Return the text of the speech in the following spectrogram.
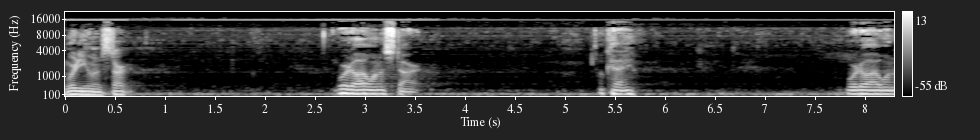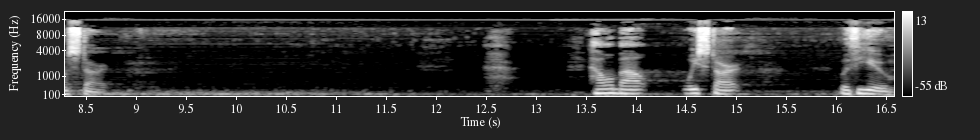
where do you want to start? Where do I want to start? Okay. Where do I want to start? How about we start with you,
